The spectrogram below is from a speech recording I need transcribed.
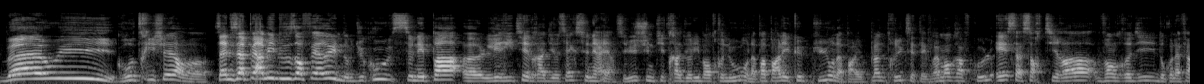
Bah oui Gros tricheur Ça nous a permis de vous en faire une Donc du coup, ce n'est pas euh, l'héritier de Radio Sex, ce n'est rien. C'est juste une petite radio libre entre nous. On n'a pas parlé que de cul, on a parlé de plein de trucs. C'était vraiment grave cool. Et ça sortira vendredi. Donc on a fait.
